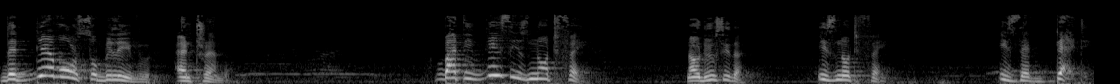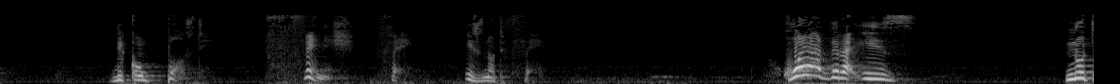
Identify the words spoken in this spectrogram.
the devil also believe and tremble. But this is not faith. Now, do you see that? It's not faith. It's the dead, decomposed, finished. Is not faith. Where there is not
